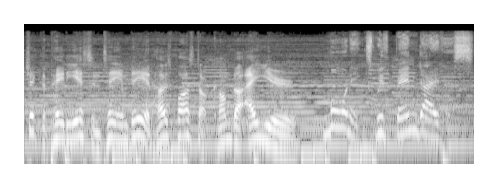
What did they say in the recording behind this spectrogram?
Check the PDS and TMD at hostplus.com.au. Mornings with Ben Davis.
